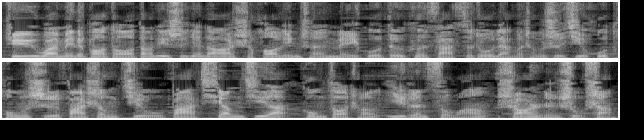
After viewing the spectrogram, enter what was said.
据外媒的报道，当地时间的二十号凌晨，美国德克萨斯州两个城市几乎同时发生酒吧枪击案，共造成一人死亡，十二人受伤。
